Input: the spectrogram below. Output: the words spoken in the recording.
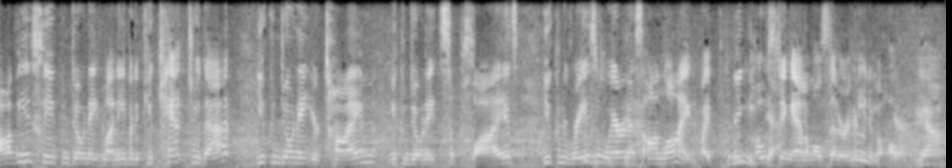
Obviously, you can donate money, but if you can't do that, you can donate your time. You can donate supplies. You can raise awareness online by reposting animals that are in need of a home." Yeah.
